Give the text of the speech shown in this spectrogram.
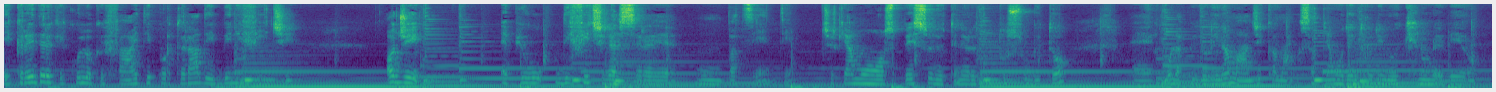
e credere che quello che fai ti porterà dei benefici. Oggi è più difficile essere um, pazienti, cerchiamo spesso di ottenere tutto subito eh, con la pillolina magica, ma sappiamo dentro di noi che non è vero.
